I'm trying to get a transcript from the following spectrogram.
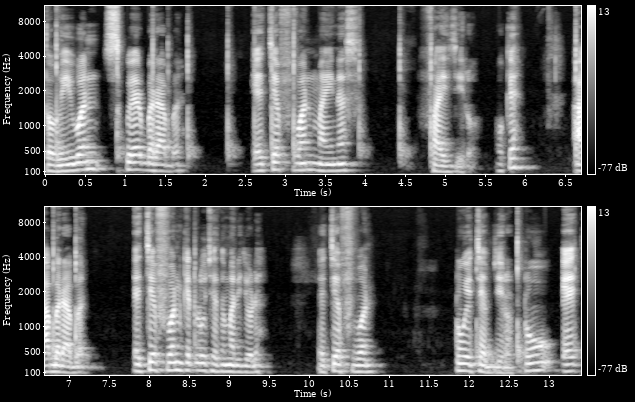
તો વી વન સ્ક્વેર બરાબર hf one minus five zero okay આ બરાબર. એચએફ વન કેટલું છે તમારી જોડે? Hf one two hf zero, two h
